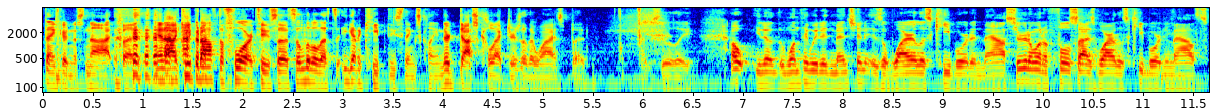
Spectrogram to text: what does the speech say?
thank goodness not. But and I keep it off the floor too, so it's a little. That's, you got to keep these things clean. They're dust collectors otherwise, but. Absolutely. Oh, you know, the one thing we didn't mention is a wireless keyboard and mouse. You're going to want a full-size wireless keyboard and mouse.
